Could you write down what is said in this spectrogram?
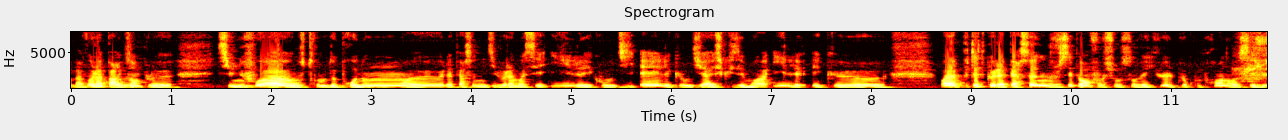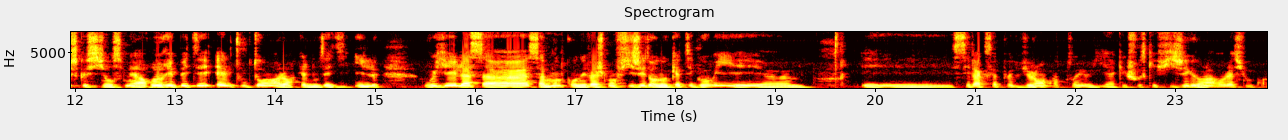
bah voilà, par exemple, si une fois on se trompe de pronom, la personne nous dit voilà moi c'est il et qu'on dit elle et qu'on dit ah excusez-moi il et que voilà peut-être que la personne je sais pas en fonction de son vécu elle peut comprendre. C'est juste que si on se met à re-répéter elle tout le temps alors qu'elle nous a dit il, vous voyez, là, ça, ça montre qu'on est vachement figé dans nos catégories et, euh, et c'est là que ça peut être violent quand il y a quelque chose qui est figé dans la relation, quoi.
